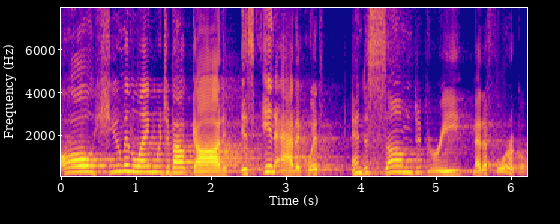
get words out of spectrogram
All human language about God is inadequate and to some degree metaphorical.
